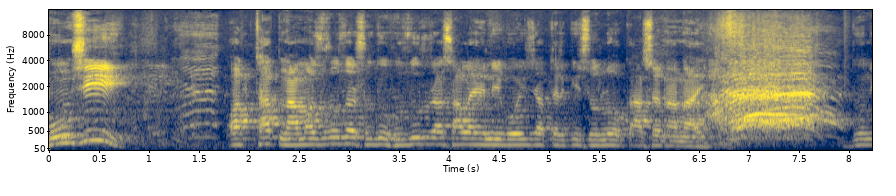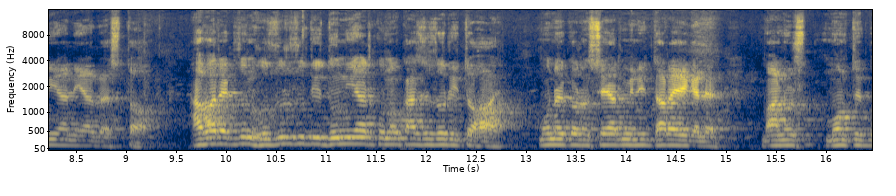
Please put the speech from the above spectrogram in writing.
মুন্সি? অর্থাৎ নামাজ রোজা শুধু হুজুররা চালাই নিব ওই জাতের কিছু লোক আছে না নাই? দুনিয়া নিয়ে ব্যস্ত। আবার একজন হুজুর যদি দুনিয়ার কোনো কাজে জড়িত হয়, মনে করেন চেয়ারম্যানের দাঁড়ায় গেলেন, মানুষ মন্তব্য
